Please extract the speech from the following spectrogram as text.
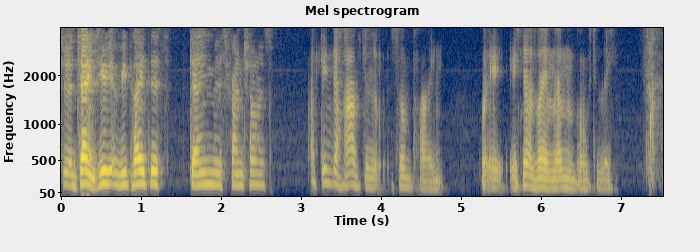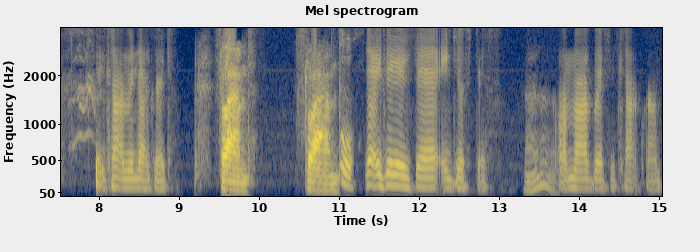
that, James? You have you played this game, this franchise? I think I have done it at some point, but it, it's not very memorable to me. it can't have been that good. Slammed. Slammed. Oh, Not as good as uh, Injustice Ah. or Marvel vs. Capcom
